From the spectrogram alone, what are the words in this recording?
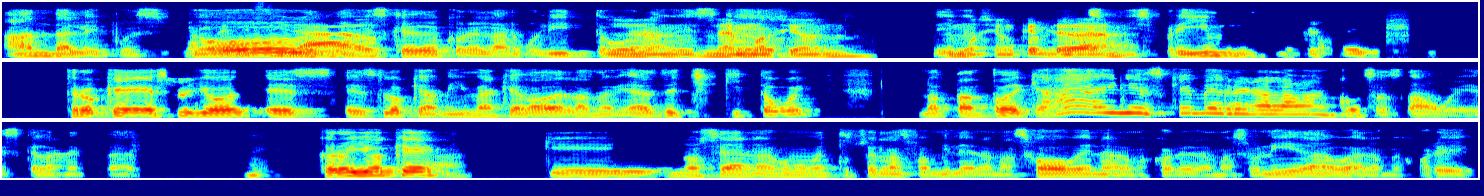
Ándale, pues. La Yo, felicidad. vez que decoré el arbolito, La, la vez la que emoción, la emoción que te da. mis primos, que sea. Creo que eso yo es, es lo que a mí me ha quedado de las navidades de chiquito, güey. No tanto de que, ay, es que me regalaban cosas. No, güey, es que la neta. Creo yo que, Ah, que no sé, en algún momento pues, la familia era más joven, a lo mejor era más unida, o a lo mejor eh,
